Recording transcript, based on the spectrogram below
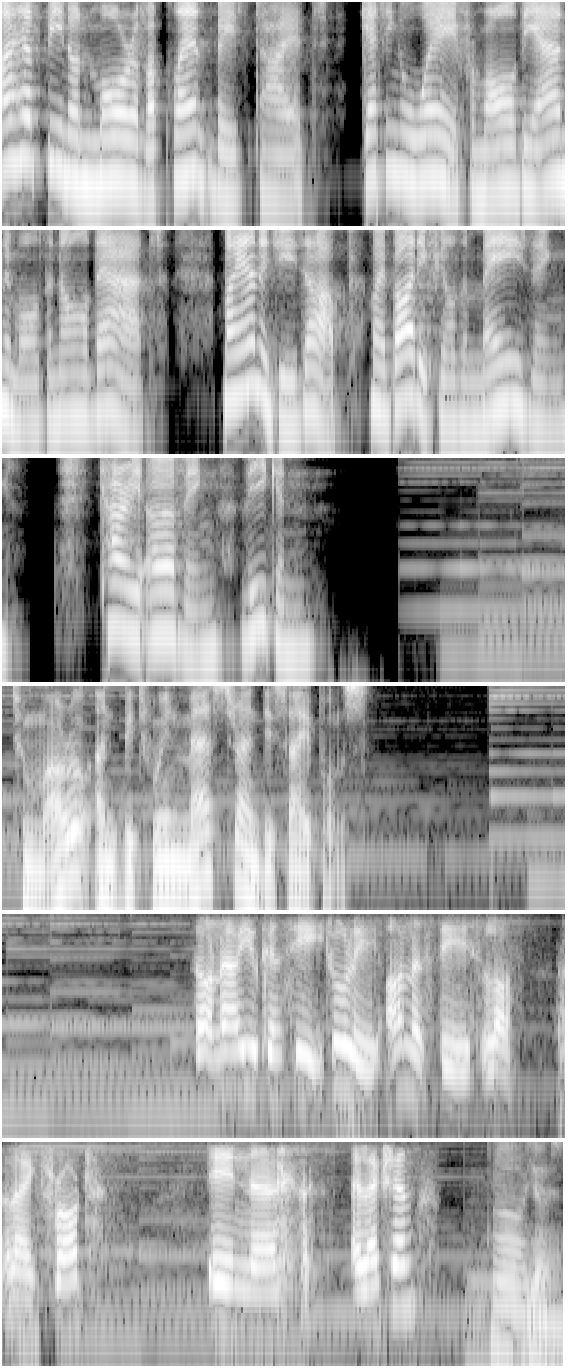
I have been on more of a plant based diet, getting away from all the animals and all that. My energy is up, my body feels amazing. Carrie Irving, vegan. Tomorrow and between Master and Disciples. So So now you can see truly honesty is lost, like fraud in uh, elections. Oh, yes.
